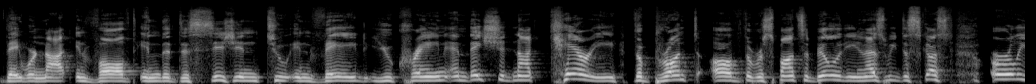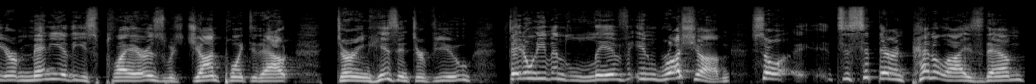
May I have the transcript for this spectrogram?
They were not involved in the decision to invade Ukraine and they should not carry the brunt of the responsibility. And as we discussed earlier, many of these players, which Jon pointed out during his interview, they don't even live in Russia. So uh, to sit there and penalize them,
